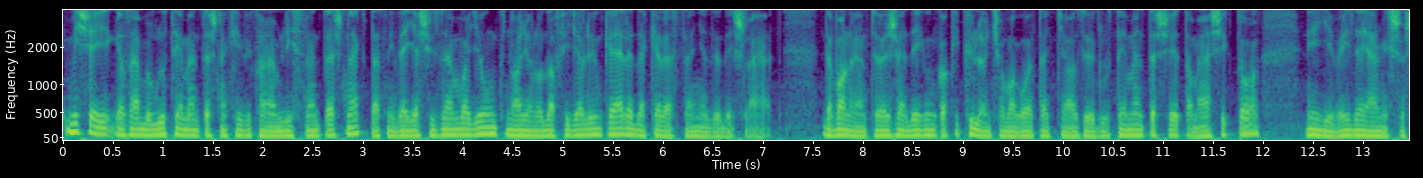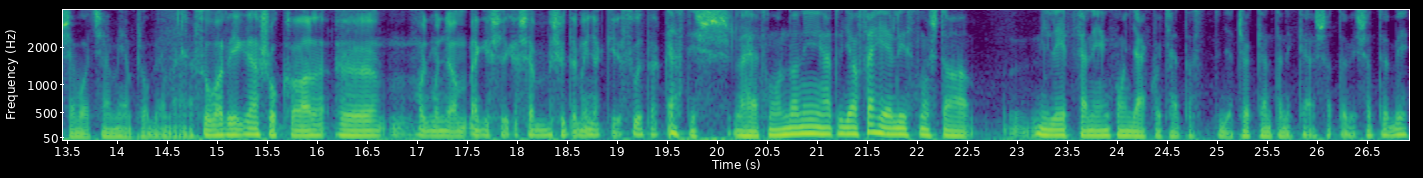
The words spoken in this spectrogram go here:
Mi se igazából gluténmentesnek hívjuk, hanem lisztmentesnek, tehát mi vegyes üzem vagyunk, nagyon odafigyelünk erre, de keresztényeződés lehet. De van olyan törzsvedégünk, aki külön csomagoltatja az ő gluténmentesét a másiktól, négy éve ide jár, még sose volt semmilyen problémája. Szóval régen sokkal, ö, hogy mondjam, egészségesebb sütemények készültek? Ezt is lehet mondani. Hát ugye a fehér liszt most a mi lépfenénk mondják, hogy hát azt ugye csökkenteni kell, stb. stb.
